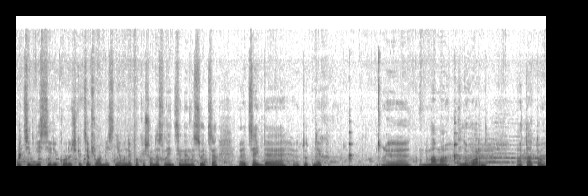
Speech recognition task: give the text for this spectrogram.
Оці дві сірі курочки це помісні, вони поки що в нас линці не несуться. Е, Це йде е, тут в них е, мама Легорн, а тато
